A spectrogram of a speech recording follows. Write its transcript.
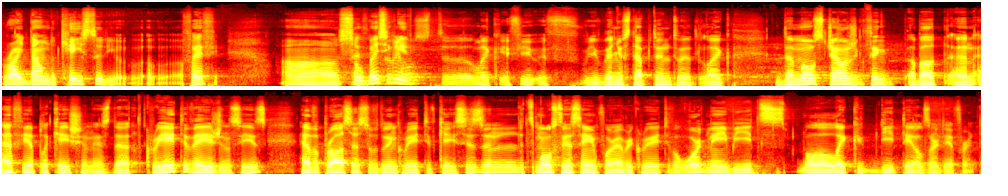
write down the case study of, of Effie. Uh, so basically, most, uh, like if you if you, when you stepped into it like the most challenging thing about an Effie application is that creative agencies have a process of doing creative cases and it's mostly the same for every creative award. Maybe it's well like details are different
